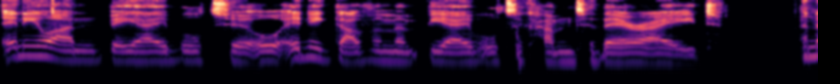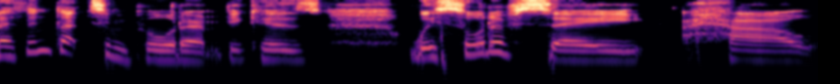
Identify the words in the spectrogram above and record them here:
anyone be able to, or any government be able to come to their aid. And I think that's important because we sort of see how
